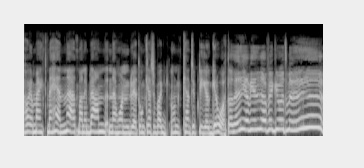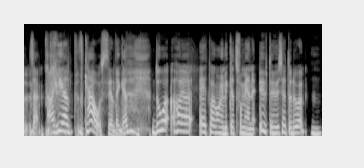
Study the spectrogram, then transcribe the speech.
har jag märkt med henne att man ibland när hon, du vet, hon kanske bara, hon kan typ ligga och gråta och säga, jag vet inte varför jag gråter. men-" Så här, ja, helt kaos helt enkelt. Då har jag ett par gånger lyckats få med henne ut ur huset och då Mm.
